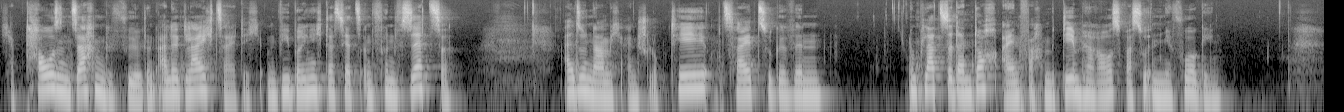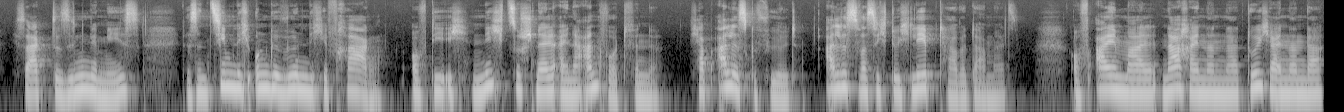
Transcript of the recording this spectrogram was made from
Ich habe tausend Sachen gefühlt und alle gleichzeitig. Und wie bringe ich das jetzt in fünf Sätze? Also nahm ich einen Schluck Tee, um Zeit zu gewinnen, und platzte dann doch einfach mit dem heraus, was so in mir vorging. Ich sagte sinngemäß, das sind ziemlich ungewöhnliche Fragen, auf die ich nicht so schnell eine Antwort finde. Ich habe alles gefühlt, alles, was ich durchlebt habe damals. Auf einmal, nacheinander, durcheinander.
